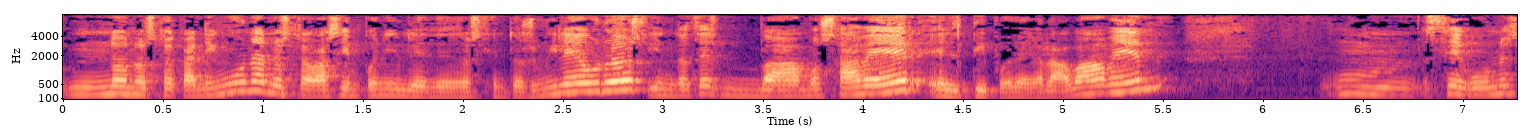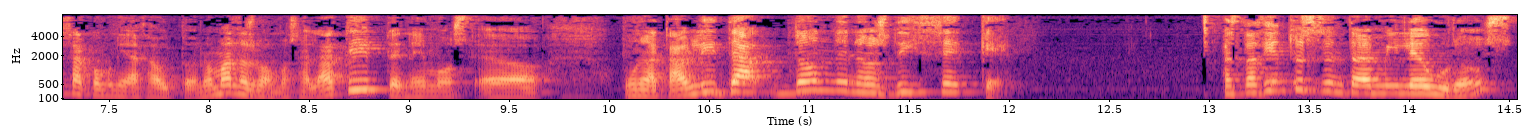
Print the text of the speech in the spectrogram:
no nos toca ninguna, nuestra base imponible de 200.000 euros y entonces vamos a ver el tipo de gravamen um, según nuestra comunidad autónoma. Nos vamos a la TIP, tenemos uh, una tablita donde nos dice que hasta 160.000 euros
